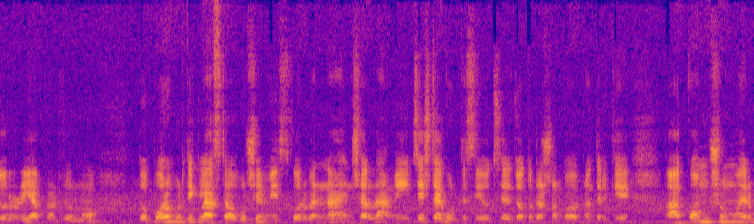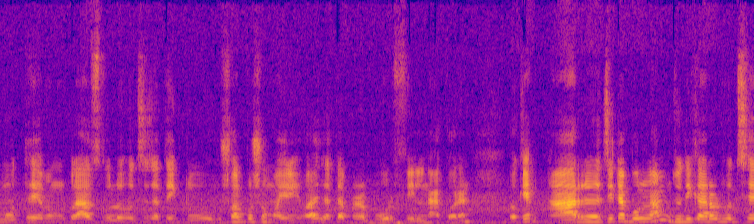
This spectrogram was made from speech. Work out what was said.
জরুরি আপনার জন্য। তো পরবর্তী ক্লাসটা অবশ্যই মিস করবেন না ইনশাল্লাহ আমি চেষ্টা করতেছি হচ্ছে যতটা সম্ভব আপনাদেরকে কম সময়ের মধ্যে এবং ক্লাসগুলো হচ্ছে যাতে একটু স্বল্প সময়েই হয়, যাতে আপনারা বোর ফিল না করেন। ওকে আর যেটা বললাম, যদি কারোর হচ্ছে,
